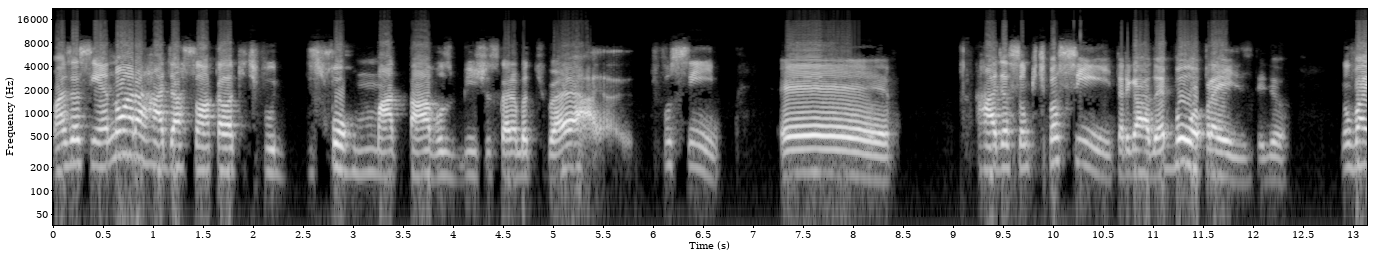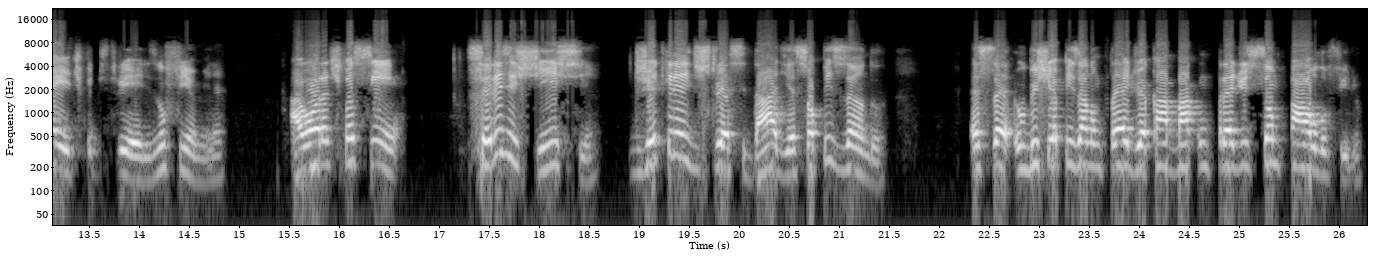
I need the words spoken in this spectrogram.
Mas assim, é, não era radiação aquela que, tipo, desformatava os bichos, caramba, tipo, é, tipo assim, é, radiação que, tipo assim, tá ligado? É boa pra eles, entendeu? Não vai, tipo, destruir eles no filme, né? Agora, tipo assim, se ele existisse, do jeito que ele destruir a cidade, é só pisando. Essa, o bicho ia pisar num prédio e acabar com um prédio de São Paulo, filho.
